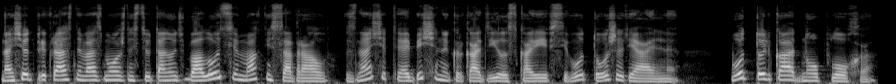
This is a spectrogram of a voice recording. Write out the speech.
Насчет прекрасной возможности утонуть в болоте Мак не соврал. Значит, и обещанные крокодилы, скорее всего, тоже реальны. Вот только одно плохо.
